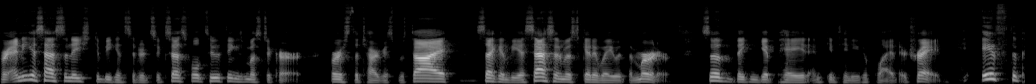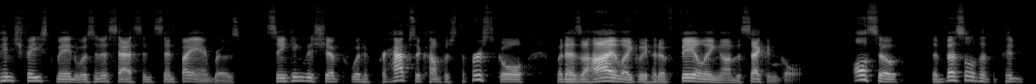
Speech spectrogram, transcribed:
For any assassination to be considered successful, two things must occur. First, the targets must die. Second, the assassin must get away with the murder, so that they can get paid and continue to ply their trade. If the pinch faced man was an assassin sent by Ambrose, sinking the ship would have perhaps accomplished the first goal, but has a high likelihood of failing on the second goal. Also, the vessel that the pinch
